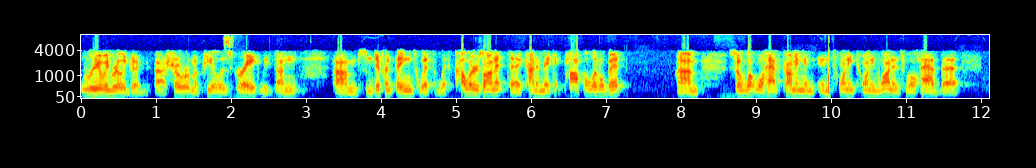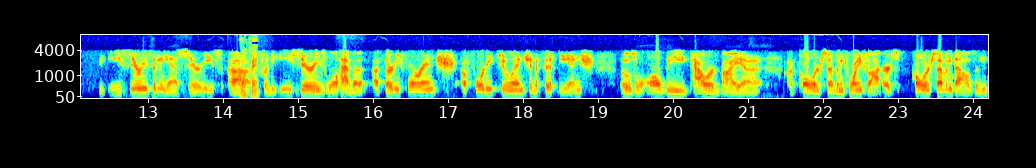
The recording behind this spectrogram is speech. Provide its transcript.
really really good. Uh, showroom appeal is great. We've done um, some different things with with colors on it to kind of make it pop a little bit. Um, so what we'll have coming in, in 2021 is we'll have the the E series and the S series. Uh, Okay. For the E series, we'll have a, a 34 inch, a 42 inch, and a 50 inch. Those will all be powered by a, a Kohler 725 or Kohler 7000.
